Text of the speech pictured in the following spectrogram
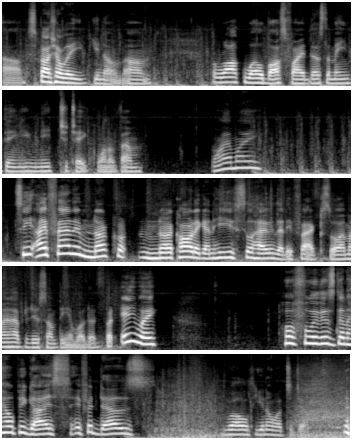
Um, especially, you know, um, Rockwell boss fight, that's the main thing. You need to take one of them. Why am I... See, I fed him narco narcotic and he's still having that effect, so I might have to do something about it. But anyway, hopefully this is gonna help you guys. If it does, well, you know what to do.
